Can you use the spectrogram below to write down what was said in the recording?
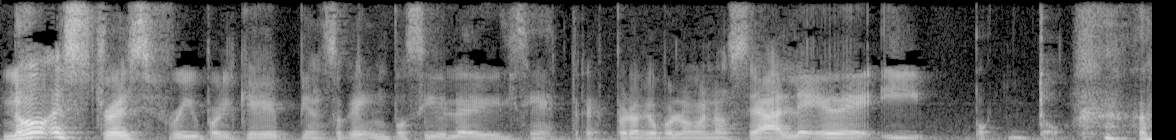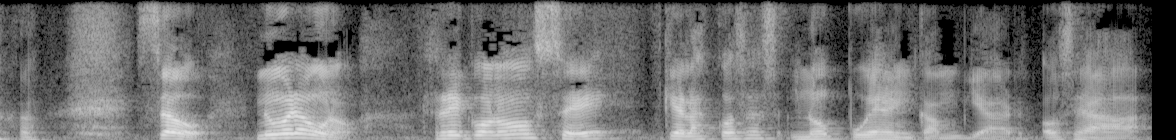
no stress free, porque pienso que es imposible vivir sin estrés, pero que por lo menos sea leve y poquito. so, número uno, reconoce que las cosas no pueden cambiar. O sea,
